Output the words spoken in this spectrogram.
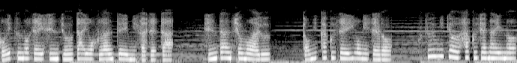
こいつの精神状態を不安定にさせた。診断書もある。とにかく誠意を見せろ。普通に脅迫じゃないの。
